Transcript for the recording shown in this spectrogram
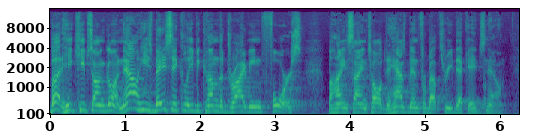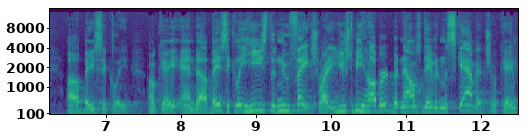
But he keeps on going. Now he's basically become the driving force behind Scientology. It has been for about three decades now. Uh, basically, okay, and uh, basically he's the new face, right? It used to be Hubbard, but now it's David Miscavige, okay.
